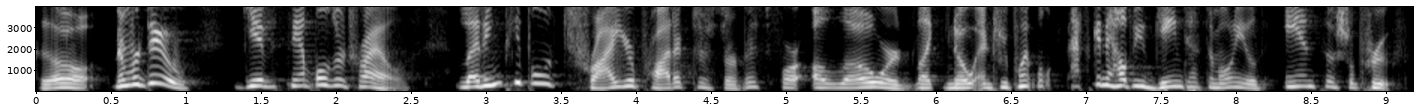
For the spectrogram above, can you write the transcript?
Cool. Number two, give samples or trials. Letting people try your product or service for a low or like no entry point. Well, that's going to help you gain testimonials and social proof.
